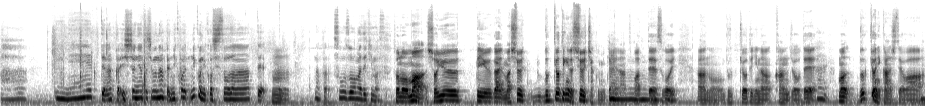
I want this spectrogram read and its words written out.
ああいいねってなんか一緒に私もなんかニコニコニコしそうだなってうん。なんか想像ができます。そのまあ所有っていう概念、まあ、執仏教的には執着みたいなとこあっうんうんうんうん。てすごいあの仏教的な感情で、はい。まあ、仏教に関しては、まあ、あ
